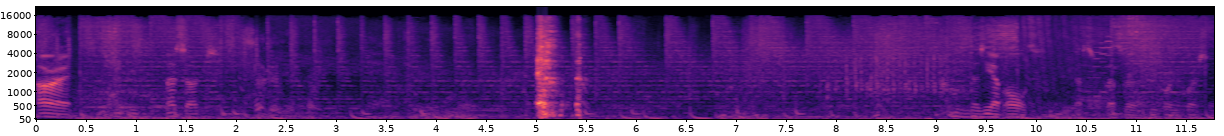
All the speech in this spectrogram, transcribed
Alright. That sucks. Does he have ult? That's that's an important question.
